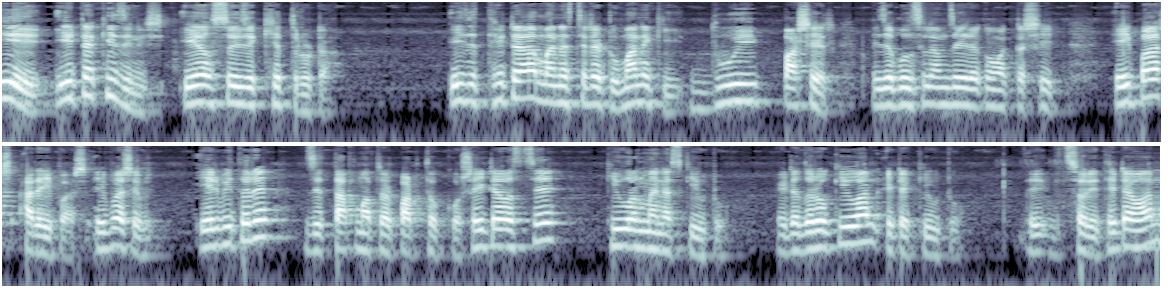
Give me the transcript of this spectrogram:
এ, এটা কি জিনিস? এ হচ্ছে এই যে ক্ষেত্রটা। এই যে থেটা মাইনাস থেটা টু মানে কি? দুই পাশের, এই যে বলছিলাম যে এরকম একটা শীট এই পাশ আর এই পাশ। এই পাশে এর ভিতরে যে তাপমাত্রার পার্থক্য, সেইটা হচ্ছে Q one minus Q two এটা ধরো কিউ ওয়ান এটা Q two sorry theta one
